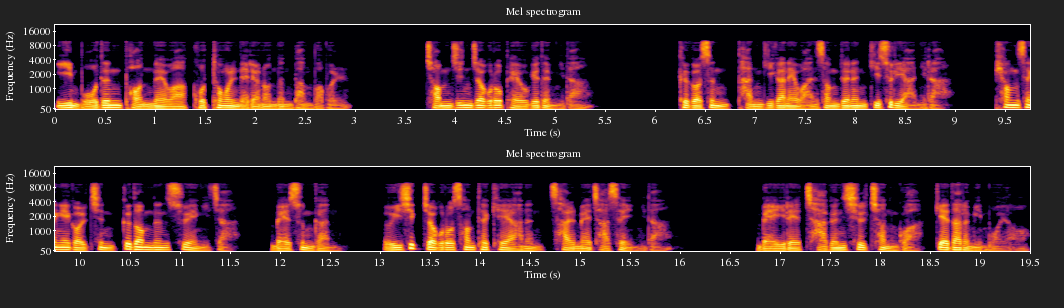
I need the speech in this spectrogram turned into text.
이 모든 번뇌와 고통을 내려놓는 방법을 점진적으로 배우게 됩니다. 그것은 단기간에 완성되는 기술이 아니라 평생에 걸친 끝없는 수행이자 매 순간 의식적으로 선택해야 하는 삶의 자세입니다. 매일의 작은 실천과 깨달음이 모여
